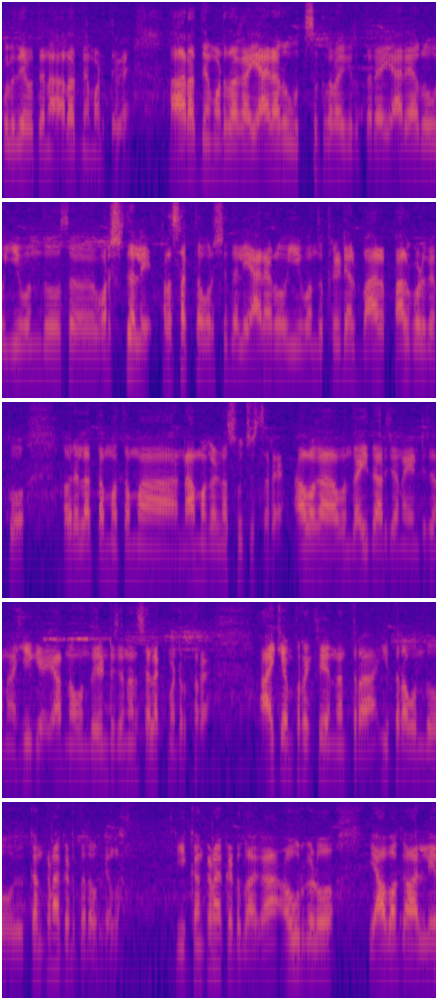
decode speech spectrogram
ಕುಲದೇವತೆನ ಆರಾಧನೆ ಮಾಡ್ತೇವೆ. ಆರಾಧನೆ ಮಾಡಿದಾಗ ಯಾರ್ಯಾರು ಉತ್ಸುಕರಾಗಿರ್ತಾರೆ, ಯಾರ್ಯಾರು ಈ ಒಂದು ಸ, ವರ್ಷದಲ್ಲಿ, ಪ್ರಸಕ್ತ ವರ್ಷದಲ್ಲಿ ಯಾರ್ಯಾರು ಈ ಒಂದು ಕ್ರೀಡೆಯಲ್ಲಿ ಬಾ, ಪಾಲ್ಗೊಳ್ಬೇಕು, ಅವರೆಲ್ಲ ತಮ್ಮ ತಮ್ಮ ನಾಮಗಳನ್ನ ಸೂಚಿಸ್ತಾರೆ. ಆವಾಗ ಒಂದು ಐದಾರು ಜನ, ಎಂಟು ಜನ, ಹೀಗೆ ಯಾರನ್ನ ಒಂದು ಎಂಟು ಜನ ಸೆಲೆಕ್ಟ್ ಮಾಡಿರ್ತಾರೆ. ಆಯ್ಕೆ ಪ್ರಕ್ರಿಯೆ ನಂತರ ಈ ಥರ ಒಂದು ಕಂಕಣ ಕಟ್ತಾರೆ ಅವ್ರಿಗೆಲ್ಲ. ಈ ಕಂಕಣ ಕಟ್ಟಿದಾಗ ಅವ್ರುಗಳು ಯಾವಾಗ ಅಲ್ಲಿ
